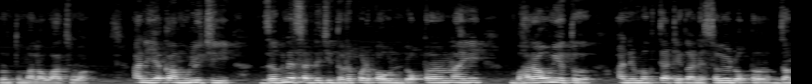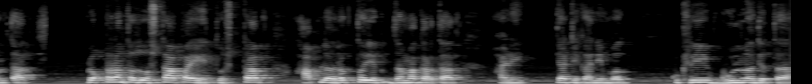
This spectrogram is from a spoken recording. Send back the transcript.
परंतु मला वाचवा. आणि एका मुलीची जगण्यासाठीची धडपड पाहून डॉक्टरांनाही भारावून येतं आणि मग त्या ठिकाणी सगळे डॉक्टर जमतात. डॉक्टरांचा जो स्टाफ आहे तो स्टाफ आपलं रक्त एक जमा करतात आणि त्या ठिकाणी मग कुठलीही भूल न देता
